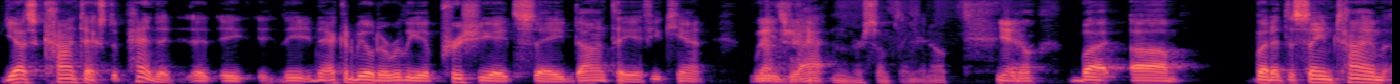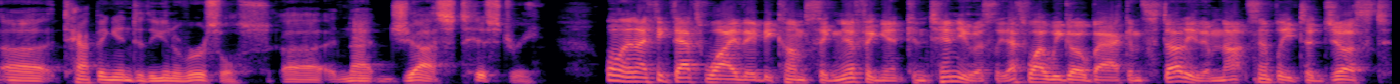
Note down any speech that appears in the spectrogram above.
yes, context dependent. It, it, it, you're not going to be able to really appreciate, say, Dante if you can't read right. Latin or something. You know, yeah. you know, but. Um, but at the same time, uh, tapping into the universals, uh, not just history. Well, and I think that's why they become significant continuously. That's why we go back and study them, not simply to just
